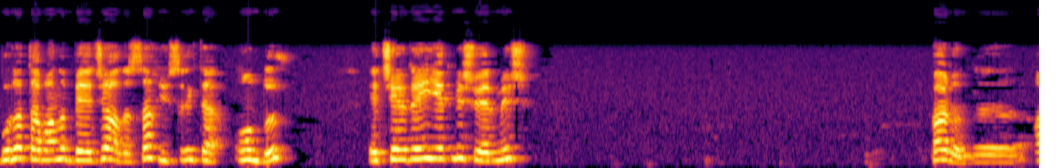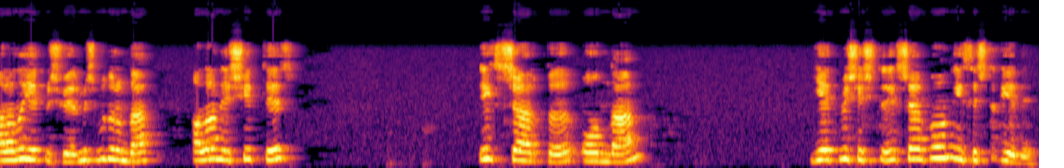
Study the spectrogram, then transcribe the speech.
Burada tabanı BC alırsak yükseklik de 10'dur. E, çevreyi 70 vermiş. Pardon, e, alanı 70 vermiş. Bu durumda alan eşittir. x çarpı 10'dan 70 eşittir x çarpı 10, x eşittir 7.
